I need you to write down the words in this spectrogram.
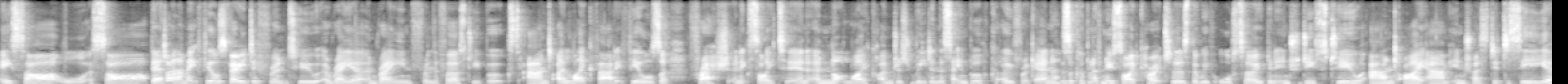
Asar or Asar, their dynamic feels very different to Oraya and Raihn from the first two books and I like that. It feels fresh and exciting and not like I'm just reading the same book over again. There's a couple of new side side characters that we've also been introduced to and I am interested to see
